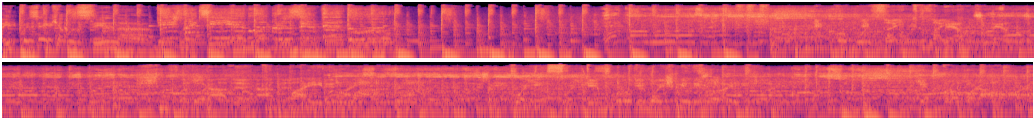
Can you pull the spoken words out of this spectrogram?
E depois é aquela cena. Dislexia do apresentador. É como o azeite rebelde. Chuva dourada que paira no ar. Foi em setembro de 2002 que a prova oral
